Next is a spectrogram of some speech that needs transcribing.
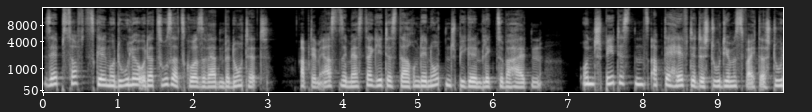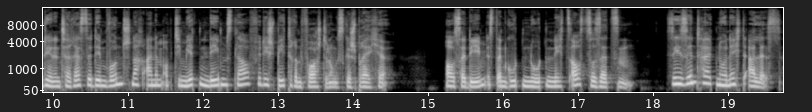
Selbst Soft-Skill-Module oder Zusatzkurse werden benotet. Ab dem ersten Semester geht es darum, den Notenspiegel im Blick zu behalten. Und spätestens ab der Hälfte des Studiums weicht das Studieninteresse dem Wunsch nach einem optimierten Lebenslauf für die späteren Vorstellungsgespräche. Außerdem ist an guten Noten nichts auszusetzen. Sie sind halt nur nicht alles,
